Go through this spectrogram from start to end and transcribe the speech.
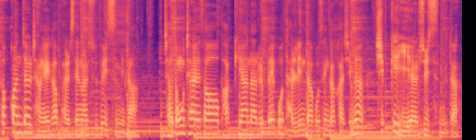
턱 관절 장애가 발생할 수도 있습니다. 자동차에서 바퀴 하나를 빼고 달린다고 생각하시면 쉽게 이해할 수 있습니다.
